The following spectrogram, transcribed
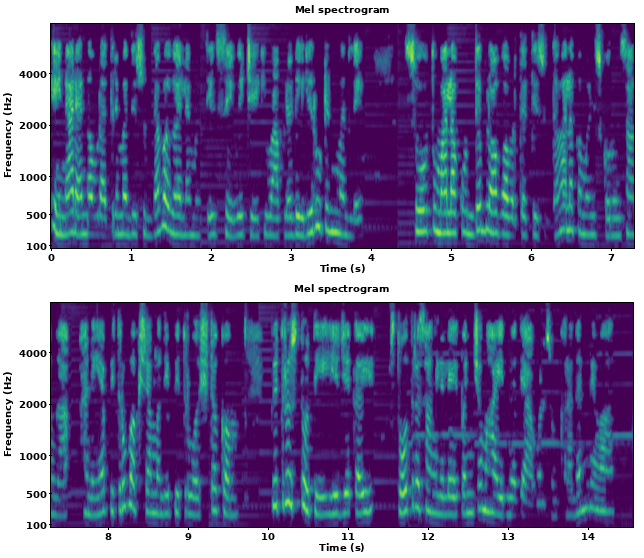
येणाऱ्या नवरात्रीमध्ये सुद्धा बघायला मिळतील. सेवेचे किंवा आपल्या डेली रुटीनमधले सो तुम्हाला कोणते ब्लॉग आवडतात ते सुद्धा मला कमेंट्स करून सांगा. आणि या पितृपक्षामध्ये पितृ अष्टकम पितृस्तुती हे जे काही स्तोत्र सांगलेले आहे पंचमहायज्ञ ते आवर्जून करा. धन्यवाद.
